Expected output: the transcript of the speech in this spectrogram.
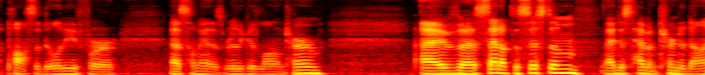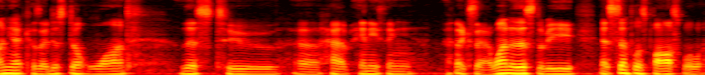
a possibility for uh, something that's really good long term. I've uh, set up the system. I just haven't turned it on yet because I just don't want this to uh, have anything. Like I said, I wanted this to be as simple as possible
